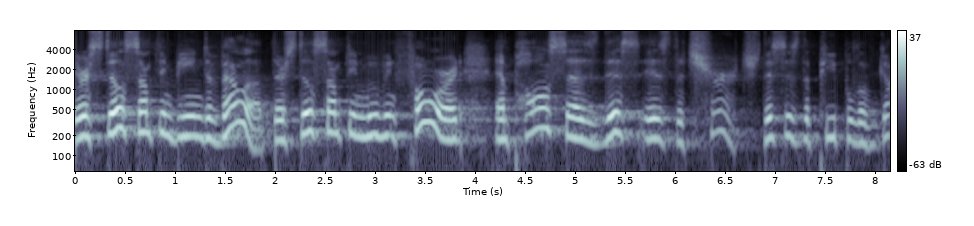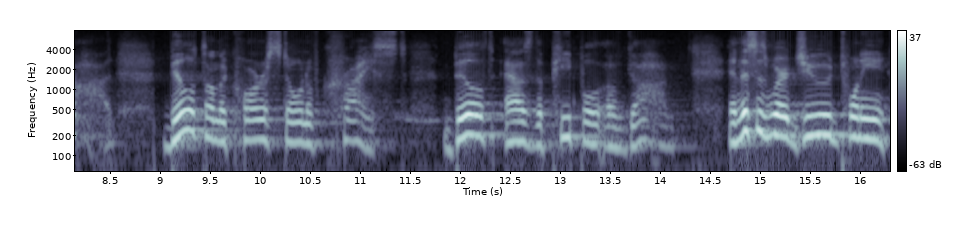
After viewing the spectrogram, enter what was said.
There's still something being developed. There's still something moving forward. And Paul says this is the church. This is the people of God, built on the cornerstone of Christ, built as the people of God. And this is where Jude 20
